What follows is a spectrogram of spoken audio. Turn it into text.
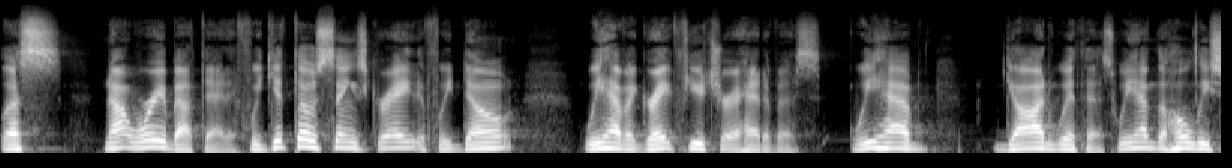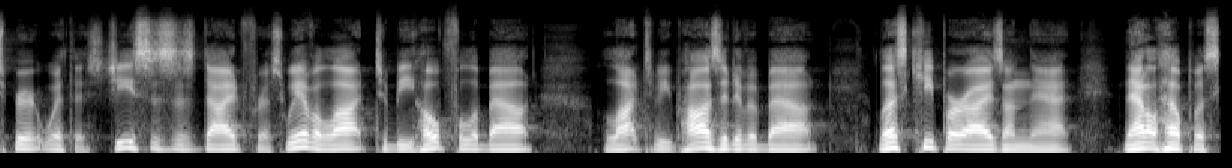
let's not worry about that. If we get those things great, if we don't, we have a great future ahead of us. We have God with us. We have the Holy Spirit with us. Jesus has died for us. We have a lot to be hopeful about, a lot to be positive about. Let's keep our eyes on that. That'll help us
